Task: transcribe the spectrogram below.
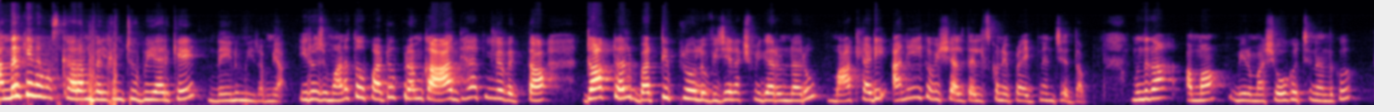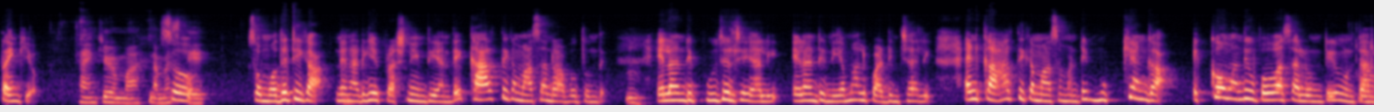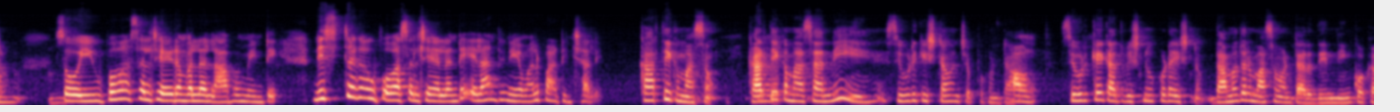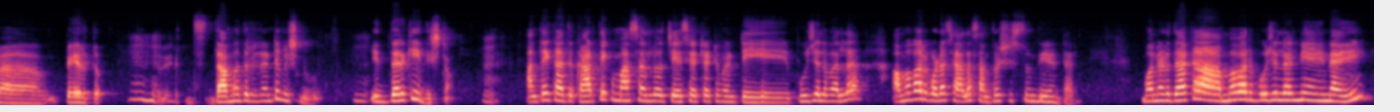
అందరికీ నమస్కారం. Welcome to BRK నేను మీ రమ్య. ఈరోజు మనతో పాటు ప్రముఖ ఆధ్యాత్మికవేత్త డాక్టర్ బట్టిప్రోలు విజయలక్ష్మి గారు ఉన్నారు. మాట్లాడి అనేక విషయాలు తెలుసుకునే ప్రయత్నం చేద్దాం. ముందుగా అమ్మ మీరు మా షోకి వచ్చినందుకు థ్యాంక్ యూ థ్యాంక్ యూ అమ్మా. నమస్తే. సో మొదటిగా నేను అడిగే ప్రశ్న ఏంటి అంటే కార్తీక మాసం రాబోతుంది. ఎలాంటి పూజలు చేయాలి? ఎలాంటి నియమాలు పాటించాలి? అండ్ కార్తీక మాసం అంటే ముఖ్యంగా ఎక్కువ మంది ఉపవాసాలు ఉంటూ ఉంటారు. సో ఈ ఉపవాసాలు చేయడం వల్ల లాభం ఏంటి? నిష్టగా ఉపవాసాలు చేయాలంటే ఎలాంటి నియమాలు పాటించాలి? కార్తీక మాసం. కార్తీక మాసాన్ని శివుడికి ఇష్టం అని చెప్పుకుంటాం. అవును. శివుడికే కాదు విష్ణువు కూడా ఇష్టం. దామోదర మాసం అంటారు దీన్ని ఇంకొక పేరుతో. దామోదరుడు అంటే విష్ణువు. ఇద్దరికి ఇది ఇష్టం. అంతేకాదు కార్తీక మాసంలో చేసేటటువంటి పూజల వల్ల అమ్మవారు కూడా చాలా సంతోషిస్తుంది అంటారు. మొన్నటిదాకా అమ్మవారి పూజలన్నీ అయినాయి.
